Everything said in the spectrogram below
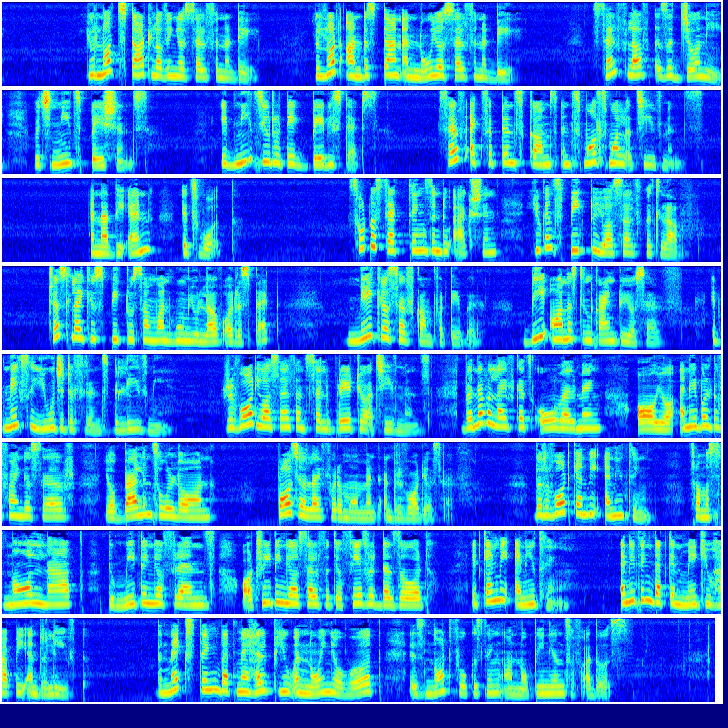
You'll not start loving yourself in a day. You'll not understand and know yourself in a day. Self love is a journey which needs patience. It needs you to take baby steps. Self acceptance comes in small, small achievements. And at the end, it's worth. So, to set things into action, you can speak to yourself with love. Just like you speak to someone whom you love or respect, make yourself comfortable. Be honest and kind to yourself. It makes a huge difference, believe me. Reward yourself and celebrate your achievements. Whenever life gets overwhelming or you're unable to find yourself, your balance hold on, pause your life for a moment and reward yourself. The reward can be anything from a small nap to meeting your friends or treating yourself with your favorite dessert. It can be anything. Anything that can make you happy and relieved. The next thing that may help you in knowing your worth is not focusing on opinions of others.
